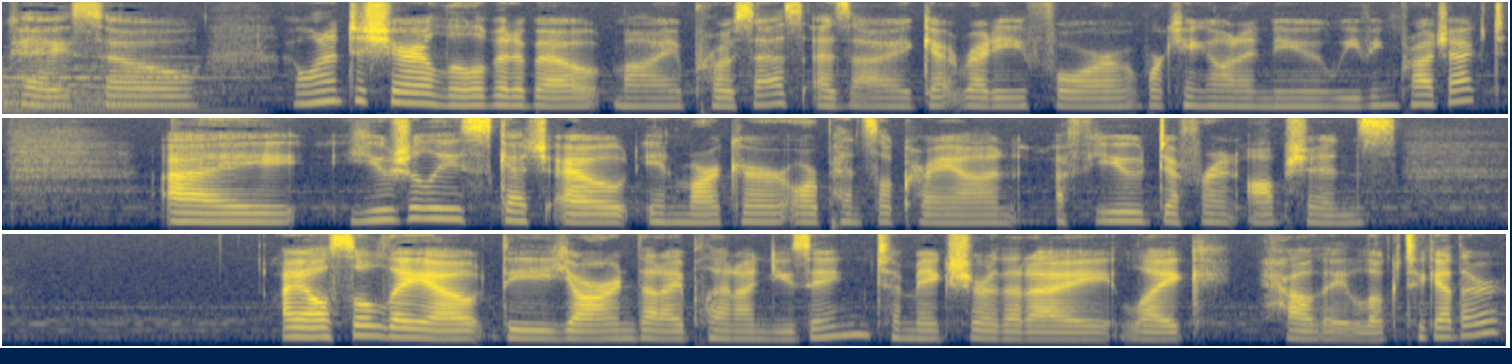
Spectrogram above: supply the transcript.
Okay, so I wanted to share a little bit about my process as I get ready for working on a new weaving project. I usually sketch out in marker or pencil crayon a few different options. I also lay out the yarn that I plan on using to make sure that I like how they look together.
